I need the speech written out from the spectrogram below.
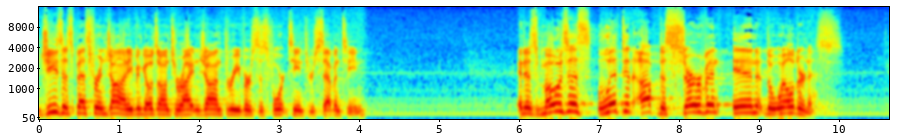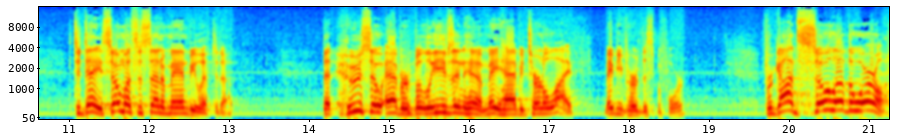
Jesus' best friend John even goes on to write in John 3, verses 14 through 17. And as Moses lifted up the servant in the wilderness, today so must the Son of Man be lifted up, that whosoever believes in him may have eternal life. Maybe you've heard this before. For God so loved the world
